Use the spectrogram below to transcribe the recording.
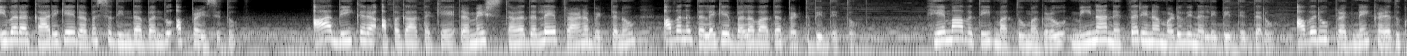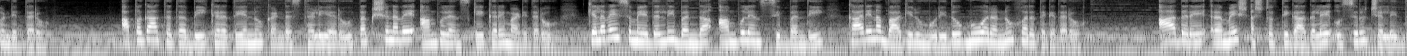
ಇವರ ಕಾರಿಗೆ ರಭಸದಿಂದ ಬಂದು ಅಪ್ಪಳಿಸಿತು. ಆ ಭೀಕರ ಅಪಘಾತಕ್ಕೆ ರಮೇಶ್ ಸ್ಥಳದಲ್ಲೇ ಪ್ರಾಣ ಬಿಟ್ಟನು, ಅವನ ತಲೆಗೆ ಬಲವಾದ ಪೆಟ್ಟು ಬಿದ್ದಿತ್ತು. ಹೇಮಾವತಿ ಮತ್ತು ಮಗಳು ಮೀನಾ ನೆತ್ತರಿನ ಮಡುವಿನಲ್ಲಿ ಬಿದ್ದಿದ್ದರು. ಅವರು ಪ್ರಜ್ಞೆ ಕಳೆದುಕೊಂಡಿದ್ದರು. ಅಪಘಾತದ ಭೀಕರತೆಯನ್ನು ಕಂಡ ಸ್ಥಳೀಯರು ತಕ್ಷಣವೇ ಆಂಬ್ಯುಲೆನ್ಸ್ಗೆ ಕರೆ ಮಾಡಿದರು. ಕೆಲವೇ ಸಮಯದಲ್ಲಿ ಬಂದ ಆಂಬ್ಯುಲೆನ್ಸ್ ಸಿಬ್ಬಂದಿ ಕಾರಿನ ಬಾಗಿಲು ಮುರಿದು ಮೂವರನ್ನು ಹೊರತೆಗೆದರು. ಆದರೆ ರಮೇಶ್ ಅಷ್ಟೊತ್ತಿಗಾಗಲೇ ಉಸಿರು ಚೆಲ್ಲಿದ್ದ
